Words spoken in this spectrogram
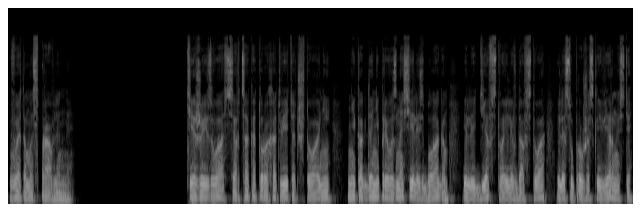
в этом исправленные. Те же из вас, сердца которых ответят, что они никогда не превозносились благом или девства, или вдовства, или супружеской верности,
